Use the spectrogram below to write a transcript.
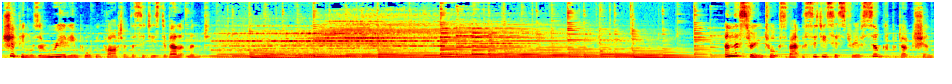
shipping was a really important part of the city's development. And this room talks about the city's history of silk production.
